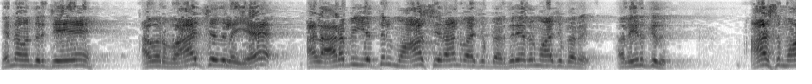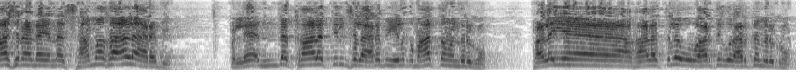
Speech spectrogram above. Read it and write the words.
என்ன வந்துருச்சு? அவர் வாய்ச்சதுலயே அதுல அரபியத்தில் மாசிரான் வாய்ச்சுட்டாரு தெரியாத வாசிப்பிட்டாரு அதுல இருக்குது. ஆசு மாசிராண்டா என்ன? சமகால அரபி. இந்த காலத்தில் சில அரபிகளுக்கு மாத்தம் வந்திருக்கும். பழைய காலத்துல ஒரு வார்த்தைக்கு ஒரு அர்த்தம் இருக்கும்.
